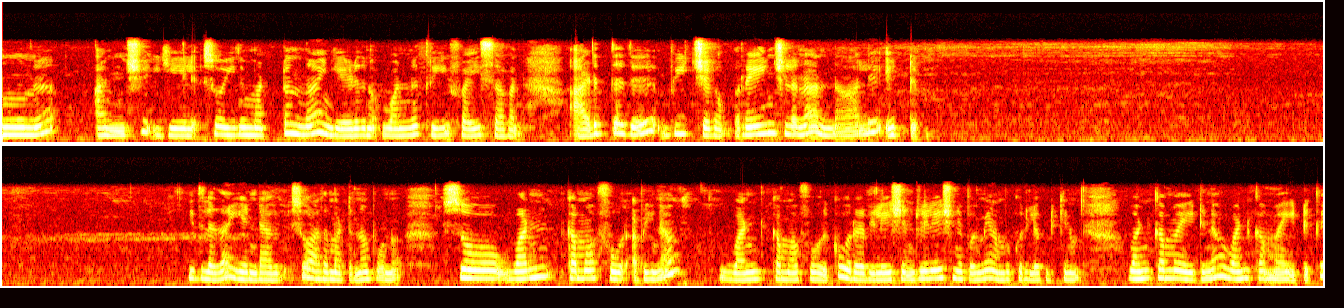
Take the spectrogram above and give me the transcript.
மூணு அஞ்சு ஏழு. ஸோ இது மட்டும்தான் இங்கே எழுதணும். ஒன்று த்ரீ ஃபைவ் செவன் அடுத்தது வீச்சகம். ரேஞ்சில்னா நாலு எட்டு. இதில் தான் எண்ட் ஆகுது. ஸோ அதை மட்டும்தான் போடணும். ஸோ ஒன் கமா ஃபோர் அப்படின்னா ஒன் கம்மா ஃபோருக்கு ஒரு ரிலேஷன் ரிலேஷன் எப்போவுமே அம்புக்குறியில் குறிக்கணும் ஒன் கம்மா எயிட்டுனா ஒன் கம்மா எயிட்டுக்கு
